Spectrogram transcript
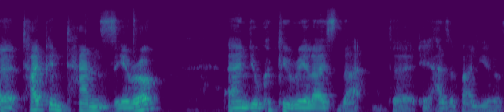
uh, type in tan zero, and you'll quickly realize that uh, it has a value of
